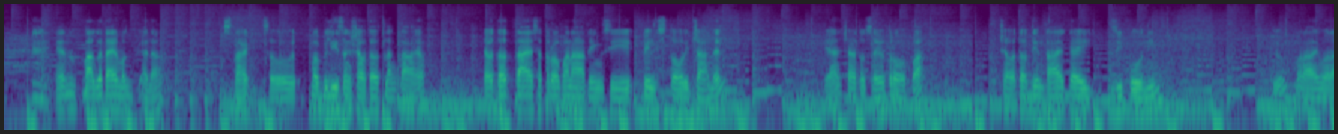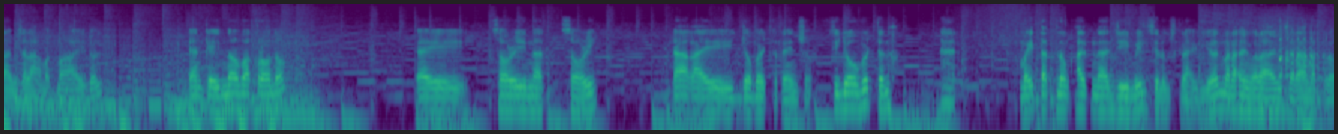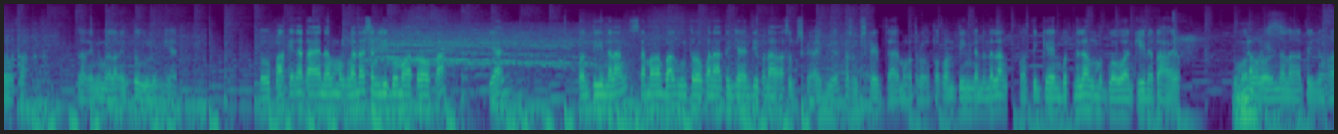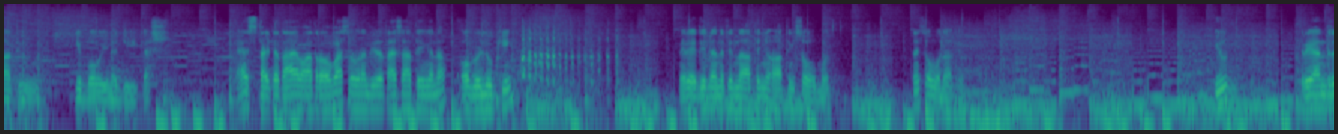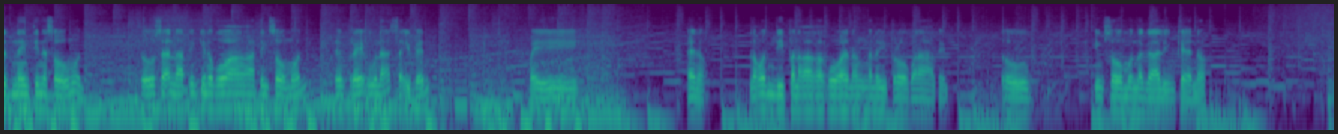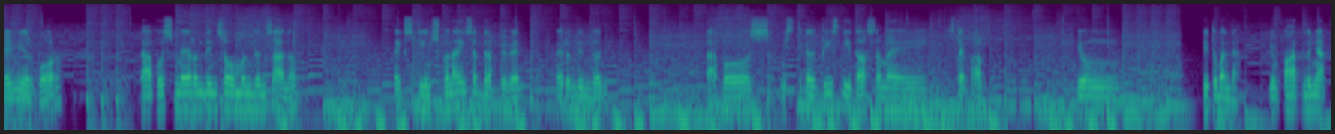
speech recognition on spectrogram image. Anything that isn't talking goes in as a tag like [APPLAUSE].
[LAUGHS] Yan, bago tayo mag ano, start. So, mabilisang shoutout lang tayo. Shoutout tayo sa tropa nating si Phil Story Channel. Yan, shoutout sa iyo tropa. Shoutout din tayo kay Ziponin. Yun, maraming maraming salamat mga idol. Yan, kay Nova Chrono. Kay Sorry Not Sorry. Kaya kay Jobert Attention. Si Jobert, ano? [LAUGHS] May tatlong alt na Gmail, sinubscribe. Yun, maraming maraming salamat, tropa. Malaking malaking tulong yan. So, pakit na tayo ng mga ano, isang libo mga tropa. Yan. Konti na lang sa mga bagong tropa natin dyan hindi pa nakaka-subscribe yun. Pa-subscribe tayo mga tropa. Konting ano na lang, konting kembot na lang, magwa 1k na tayo. So, maroroll na natin yung ating giveaway na Gcash. Ayan, start na tayo mga tropa. So, nandito tayo sa ating ano, overlooking. Niready na rin natin yung ating summon. Ano yung summon natin? Yun. 390 na summon. So, saan natin kinukuha ang ating summon? Siyempre, una, sa event. May... Ano. Lako, hindi pa nakakakuha ng ano yung tropa natin. So, yung summon na galing kay ano? Kay Mirror Tapos, meron din summon dun sa ano? Na-exchange ko na yung sa drop event. Meron din dun. Tapos, Mystical Piece dito sa may step up. Yung dito banda. Yung pangatlo niya.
